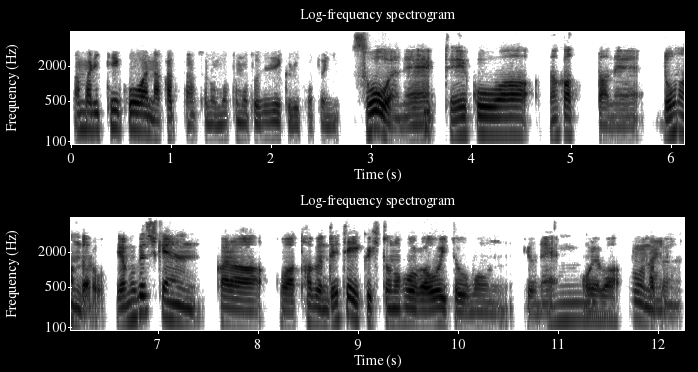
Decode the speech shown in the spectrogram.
あんまり抵抗はなかったん？そのもともと出てくることに。そうやね。抵抗はなかったね。どうなんだろう。山口県からは多分出ていく人の方が多いと思うんよねうん。俺は。多そうなんや分。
